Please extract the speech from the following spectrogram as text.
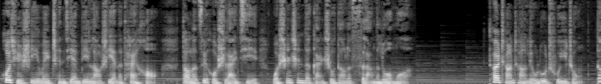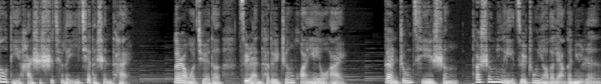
或许是因为陈建斌老师演的太好，到了最后十来集，我深深的感受到了四郎的落寞。他常常流露出一种到底还是失去了一切的神态，那让我觉得，虽然他对甄嬛也有爱，但终其一生，他生命里最重要的两个女人，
